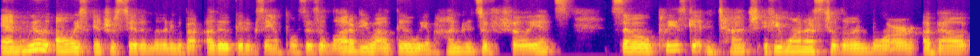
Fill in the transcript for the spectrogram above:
And we're always interested in learning about other good examples. There's a lot of you out there. We have hundreds of affiliates. So please get in touch if you want us to learn more about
